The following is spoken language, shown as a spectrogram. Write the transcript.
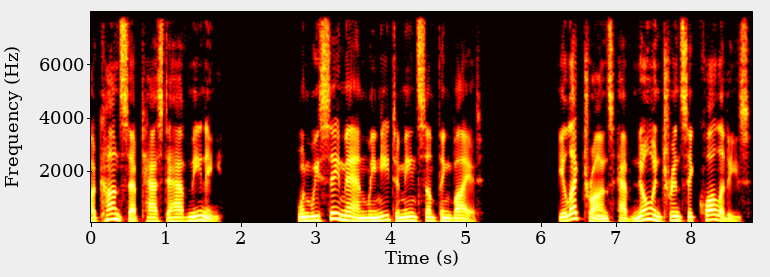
A concept has to have meaning. When we say man, we need to mean something by it. Electrons have no intrinsic qualities.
